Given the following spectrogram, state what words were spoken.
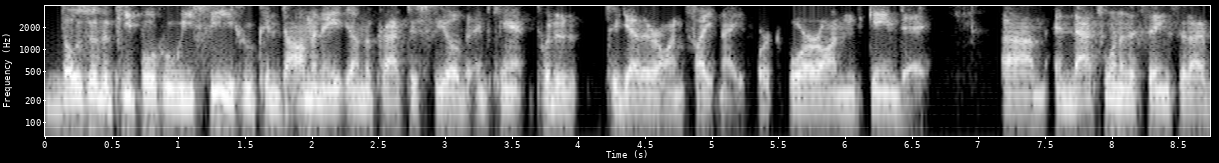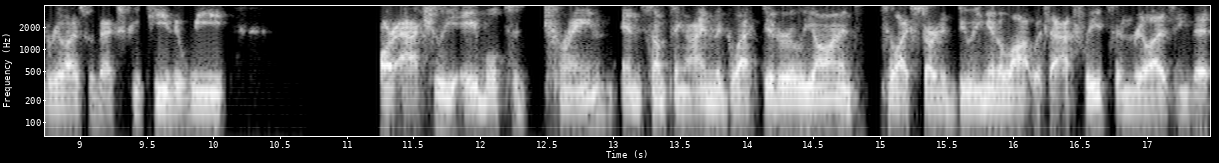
those are the people who we see who can dominate on the practice field and can't put it together on fight night or or on game day. Um, and that's one of the things that I've realized with XPT that we are actually able to train and something I neglected early on until I started doing it a lot with athletes and realizing that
